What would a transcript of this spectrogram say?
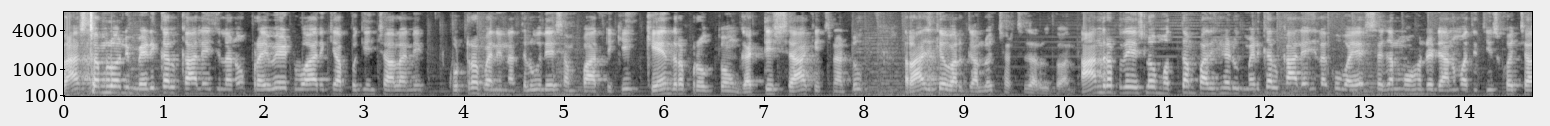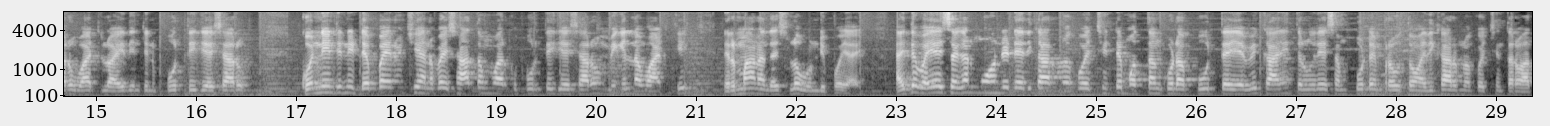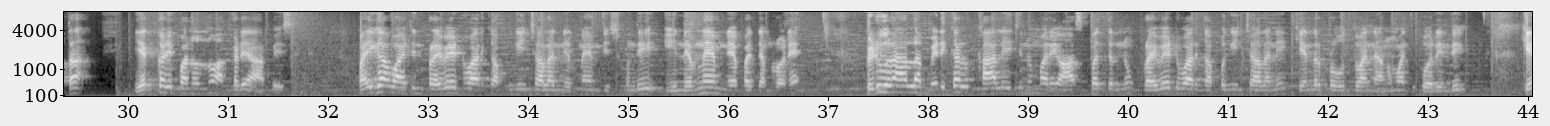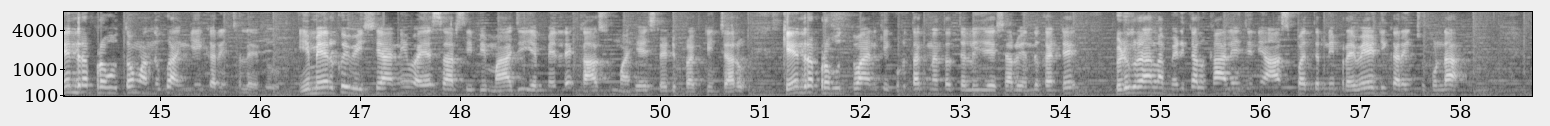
రాష్ట్రంలోని medical కాలేజీలను private వారికి అప్పగించాలని కుట్ర పనిన తెలుగుదేశం పార్టీకి కేంద్ర ప్రభుత్వం గట్టి షాక్ ఇచ్చినట్టు రాజకీయ వర్గాల్లో చర్చ జరుగుతోంది. ఆంధ్రప్రదేశ్లో మొత్తం పదిహేడు మెడికల్ కాలేజీలకు వైఎస్ జగన్మోహన్ రెడ్డి అనుమతి తీసుకొచ్చారు. వాటిలో ఐదింటిని పూర్తి చేశారు. కొన్నింటిని డెబ్బై నుంచి ఎనభై శాతం వరకు పూర్తి చేశారు. మిగిలిన వాటికి నిర్మాణ దశలో ఉండిపోయాయి. అయితే వైఎస్ జగన్మోహన్ రెడ్డి అధికారంలోకి వచ్చింటే మొత్తం కూడా పూర్తి అయ్యేవి కానీ తెలుగుదేశం కూటమి ప్రభుత్వం అధికారంలోకి వచ్చిన తర్వాత ఎక్కడి పనులను అక్కడే ఆపేసింది. పైగా వాటిని ప్రైవేట్ వారికి అప్పగించాలని నిర్ణయం తీసుకుంది. ఈ నిర్ణయం నేపథ్యంలోనే పిడుగురాళ్ళ మెడికల్ కాలేజీను మరియు ఆసుపత్రిను ప్రైవేటు వారికి అప్పగించాలని కేంద్ర ప్రభుత్వాన్ని అనుమతి కోరింది. కేంద్ర ప్రభుత్వం అందుకు అంగీకరించలేదు. ఈ మేరకు ఈ విషయాన్ని వైఎస్ఆర్సీపీ మాజీ ఎమ్మెల్యే కాసు మహేష్ రెడ్డి ప్రకటించారు. కేంద్ర ప్రభుత్వానికి కృతజ్ఞత తెలియజేశారు. ఎందుకంటే పిడుగురాళ్ళ మెడికల్ కాలేజీని ఆసుపత్రిని ప్రైవేటీకరించకుండా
